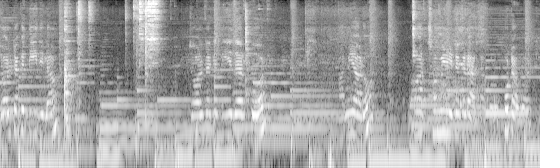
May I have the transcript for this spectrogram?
জলটাকে দিয়ে দিলাম। জলটাকে দিয়ে দেওয়ার পর আমি আরও পাঁচ, ছ মিনিট এটাকে রান্না করব, ফোটাবো আর কি।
